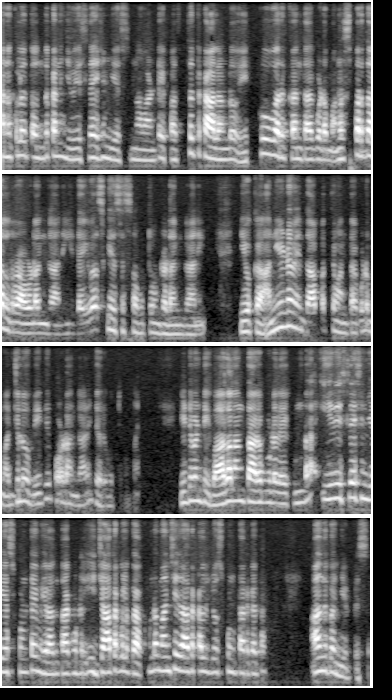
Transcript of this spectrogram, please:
అనుకూలత ఎందుకని విశ్లేషణ చేస్తున్నాం అంటే ప్రస్తుత కాలంలో ఎక్కువ వరకు అంతా కూడా మనస్పర్ధలు రావడం కానీ డైవర్స్ కేసెస్ అవుతూ ఉండడం కానీ ఈ యొక్క అన్యూనమైన దాపత్యం అంతా కూడా మధ్యలో వీగిపోవడం కానీ జరుగుతున్నాయి. ఇటువంటి బాధలంతా కూడా లేకుండా ఈ విశ్లేషణ చేసుకుంటే మీరంతా కూడా ఈ జాతకులు కాకుండా మంచి జాతకాలు చూసుకుంటారు కదా అందుకని చెప్పేసి.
